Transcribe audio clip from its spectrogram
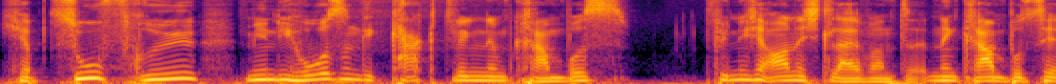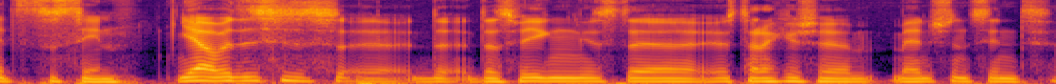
Ich habe zu früh mir in die Hosen gekackt wegen dem Krampus. Finde ich auch nicht leiwand, einen Krampus jetzt zu sehen. Ja, aber das ist, äh, deswegen ist der österreichische Menschen sind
